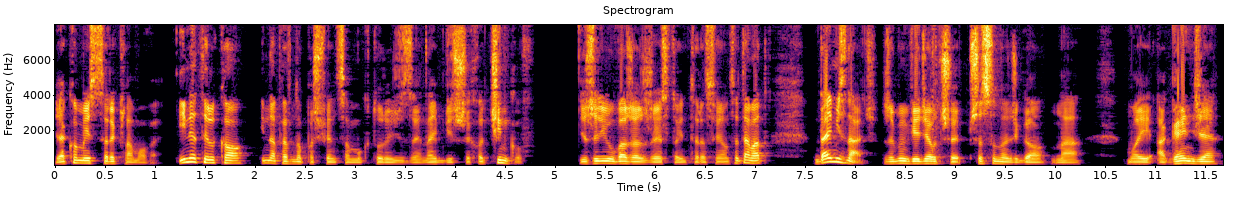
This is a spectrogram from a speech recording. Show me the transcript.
jako miejsce reklamowe. I nie tylko, i na pewno poświęcam mu któryś z najbliższych odcinków. Jeżeli uważasz, że jest to interesujący temat, daj mi znać, żebym wiedział, czy przesunąć go na mojej agendzie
